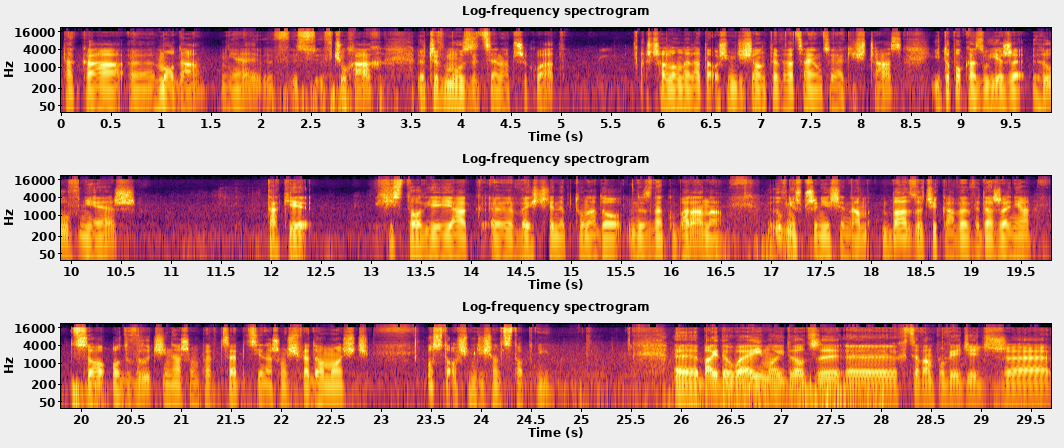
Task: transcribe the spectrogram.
taka e, moda, nie? W, w ciuchach, e, czy w muzyce na przykład. Szalone lata 80. wracają co jakiś czas i to pokazuje, że również takie historie jak e, wejście Neptuna do znaku Barana również przyniesie nam bardzo ciekawe wydarzenia, co odwróci naszą percepcję, naszą świadomość o 180 stopni. E, By the way, moi drodzy, e, chcę Wam powiedzieć, że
